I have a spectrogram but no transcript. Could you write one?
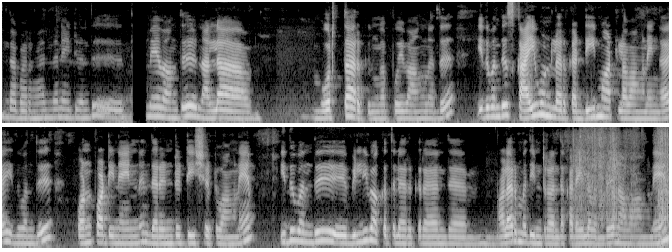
இந்த பாருங்க இந்த நைட்டி வந்து வந்து நல்லா ஒர்த்தாக இருக்குங்க போய் வாங்கினது. இது வந்து ஸ்கை ஒன்ல இருக்க டிமார்ட்டில் வாங்கினேங்க. இது வந்து ஒன் ஃபார்ட்டி நைன்னு இந்த ரெண்டு டிஷர்ட் வாங்கினேன். இது வந்து வில்லிவாக்கத்தில் இருக்கிற இந்த வளர்மதின்ற அந்த கடையில் வந்து நான் வாங்கினேன்.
